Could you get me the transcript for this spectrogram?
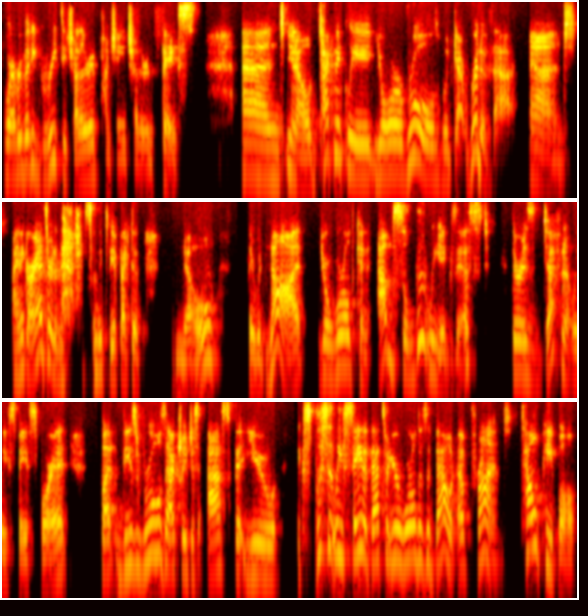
where everybody greets each other by punching each other in the face? And, you know, technically your rules would get rid of that. And I think our answer to that is something to the effect of no, they would not. Your world can absolutely exist. There is definitely space for it. But these rules actually just ask that you explicitly say that that's what your world is about up front. Tell people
